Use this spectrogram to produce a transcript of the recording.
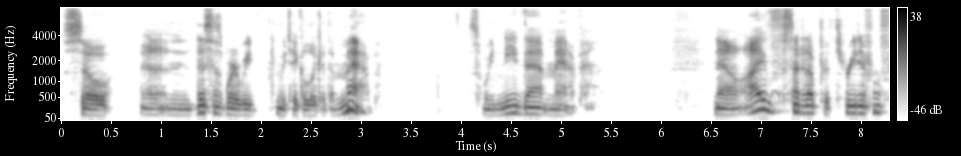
So, and this is where we, we take a look at the map. So we need that map. Now, I've set it up for three different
